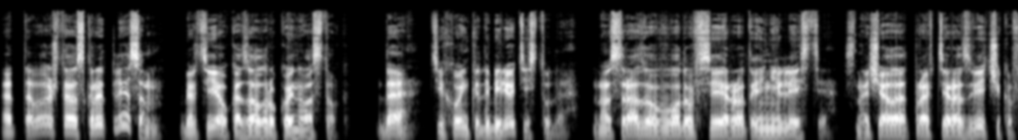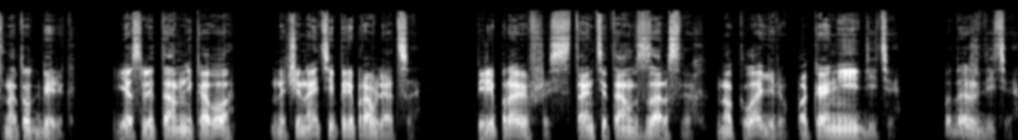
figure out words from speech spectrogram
От того, что скрыт лесом?» — Бертье указал рукой на восток. «Да, тихонько доберетесь туда, но сразу в воду всей ротой не лезьте. Сначала отправьте разведчиков на тот берег. Если там никого, начинайте переправляться. Переправившись, станьте там в зарослях, но к лагерю пока не идите. Подождите.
